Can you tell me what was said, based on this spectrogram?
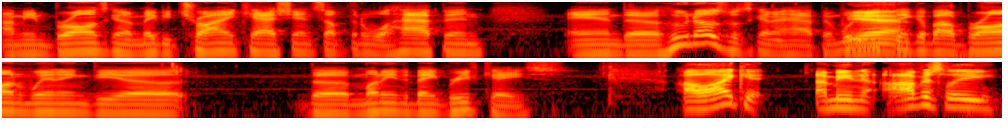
I mean, Braun's going to maybe try and cash in. Something will happen, and uh, who knows what's going to happen? What do you think about Braun winning the uh, the Money in the Bank briefcase? I like it. I mean, obviously,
